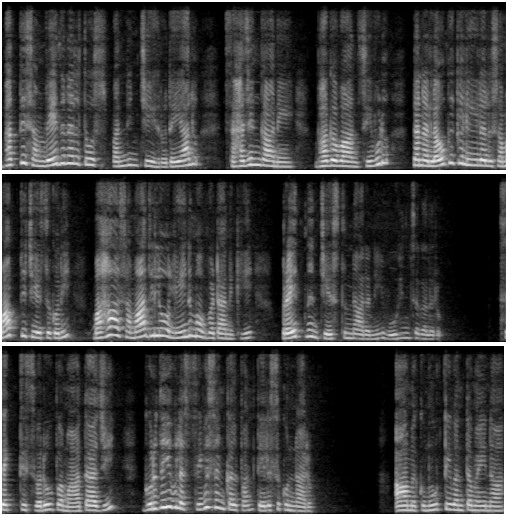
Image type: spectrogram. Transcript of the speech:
భక్తి సంవేదనలతో స్పందించే హృదయాలు సహజంగానే భగవాన్ శివుడు తన లౌకిక లీలలు సమాప్తి చేసుకొని మహాసమాధిలో లీనమవ్వటానికి ప్రయత్నం చేస్తున్నారని ఊహించగలరు. శక్తి స్వరూప మాతాజీ గురుదేవుల శివ సంకల్పం తెలుసుకున్నారు. ఆమెకు మూర్తివంతమైన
